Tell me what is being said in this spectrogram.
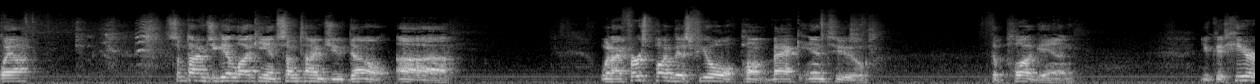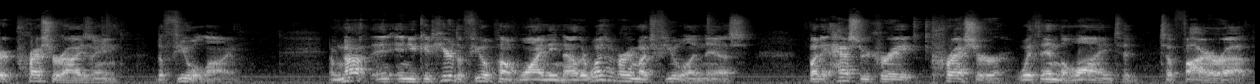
Well, sometimes you get lucky and sometimes you don't. Uh, when I first plugged this fuel pump back into the plug-in, you could hear it pressurizing the fuel line. I'm not, and, and you could hear the fuel pump winding. Now there wasn't very much fuel in this, but it has to create pressure within the line to to fire up.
